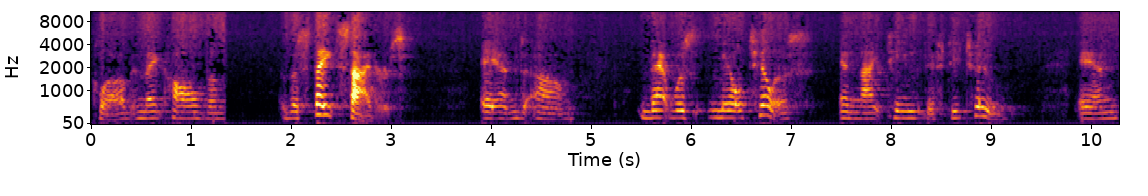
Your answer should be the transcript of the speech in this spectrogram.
Club, and they called them the Statesiders. And um, that was Mel Tillis in 1952. And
